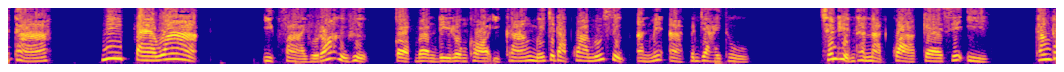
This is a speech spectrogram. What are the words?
ษฐา นี่แปลว่า อีกฝ่ายหัวเราะหึ่กอกแบนดีลงคออีกครั้งเหมือนจะดับความรู้สึกอันไม่อาจบรรยายถูก ฉันเห็นถนัดกว่าแกเสียอีก ทั้งๆท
